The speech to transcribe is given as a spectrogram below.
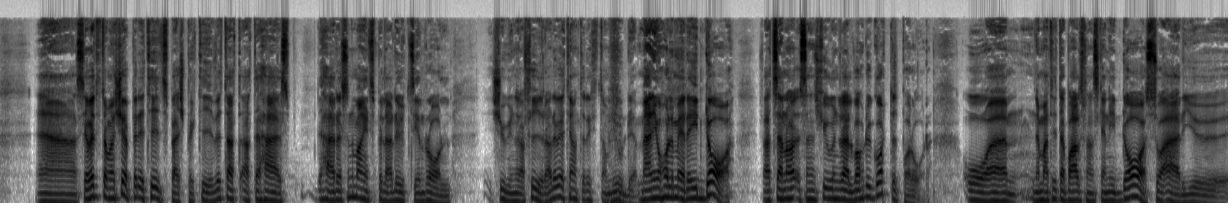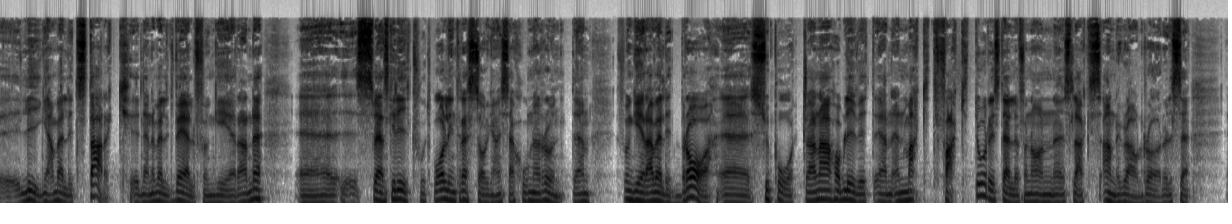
Eh, så jag vet inte om jag köper det tidsperspektivet att, att det, här, det här resonemanget spelade ut sin roll 2004, det vet jag inte riktigt om det gjorde. Men jag håller med dig idag. För att sen, sen 2011 har det gått ett par år. Och eh, när man tittar på allsvenskan idag så är ju ligan väldigt stark. Den är väldigt välfungerande. Eh, Svensk Elitfotboll, intresseorganisationen runt den fungerar väldigt bra. Eh, supportrarna har blivit en, en maktfaktor istället för någon slags underground-rörelse.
